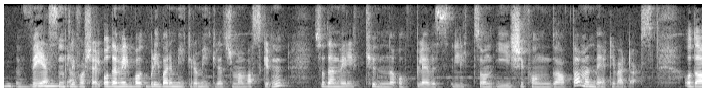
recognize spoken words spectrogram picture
Vesentlig forskjell. Og den vil bli bare mykere og mykere ettersom man vasker den. Så den vil kunne oppleves litt sånn i chiffongata, men mer til hverdags. Og da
